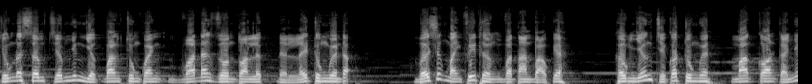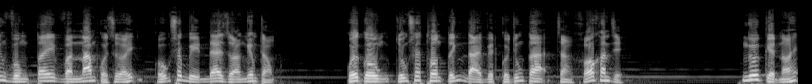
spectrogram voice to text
chúng đã xâm chiếm những nhược bang chung quanh và đang dồn toàn lực để lấy Trung Nguyên đó. Với sức mạnh phi thường và tàn bạo kia, không những chỉ có Trung Nguyên mà còn cả những vùng Tây và Nam của xứ ấy cũng sẽ bị đe dọa nghiêm trọng. Cuối cùng chúng sẽ thôn tính Đại Việt của chúng ta chẳng khó khăn gì. Ngư Kiệt nói,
